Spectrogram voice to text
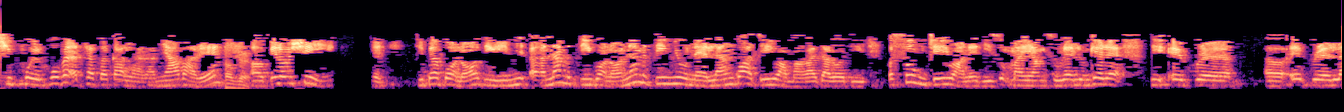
ချီဖွေ ဟိုဘက်အထက်ဘက်က လာတာများပါတယ်။ပြီးလို့ရှိရင် ဒီဘက် နမ္မတီးမြို့နယ် လမ်းခွကျေးရွာမှာကတော့ပစွန်ကျေးရွာနဲ့ ဆွတ်မိုင်ယန်ဆိုတဲ့ လွန်ခဲ့တဲ့ ဧပြီလ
